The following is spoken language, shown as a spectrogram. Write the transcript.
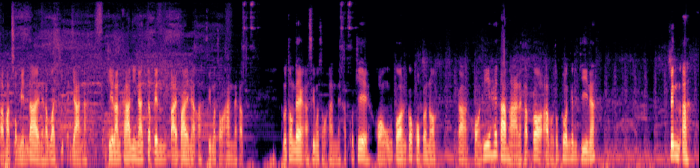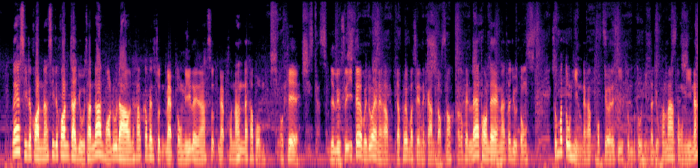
สามารถคอมเมนต์ได้นะครับว่าคลิปไหนยากนะโอเคร้านค้านี่นะจะเป็นสายไฟนะอะซื้อมา 2 อันนะครับรถทองแดงอะซื้อมา 2 อันนะครับโอเคของอุปกรณ์ก็ครบแล้วเนาะอ่าของที่ให้ตามหานะครับก็อ่ามาทบทวนกันอีกทีนะเป็นอะแร่ซิลิคอนนะซิลิคอนจะอยู่ทางด้านหอดูดาวนะครับก็เป็นสุดแมปตรงนี้เลยนะสุดแมปเท่านั้นนะครับผมโอเคอย่าลืมซื้ออีเตอร์ไปด้วยนะครับจะเพิ่มเปอร์เซ็นต์ในการดรอปเนาะแล้วก็เป็นแร่ทองแดงนะจะอยู่ตรง ซุ้มประตูหินนะครับ พบเจอได้ที่ซุ้มประตูหินจะอยู่ข้างล่างตรงนี้นะ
